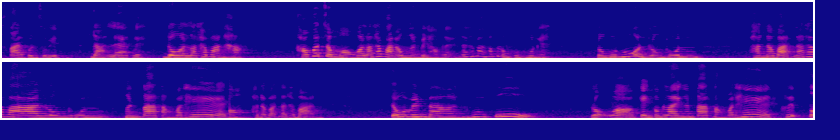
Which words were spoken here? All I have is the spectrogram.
สไตล์คนสวิตด่านแรกเลย โดนรัฐบาลหัก เขาก็จะมองว่ารัฐบาลเอาเงินไปทำอะไร รัฐบาลก็ไปลงทุนหุ้นไง ลงทุนหุ้น ลงทุนพันธบัตรรัฐบาล ลงทุนเงินตราต่างประเทศเนาะพันธบัตรรัฐบาลเดี๋ยวเป็นแบรนด์หุ้นกู้เก่งกำไรเงินตราต่างประเทศ คริปโต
